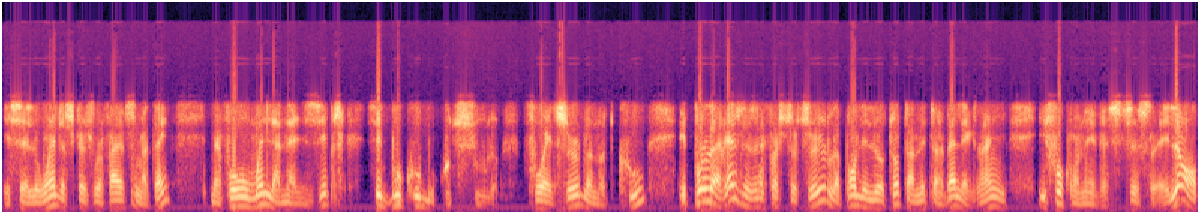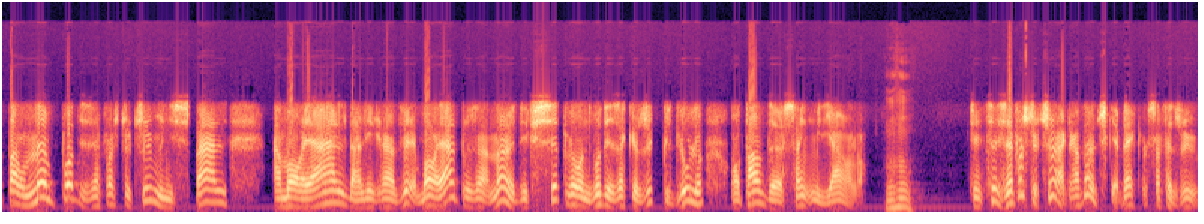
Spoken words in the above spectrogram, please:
et c'est loin de ce que je veux faire ce matin, mais faut au moins l'analyser parce que c'est beaucoup, beaucoup de sous. Il faut être sûr de notre coût. Et pour le reste des infrastructures, le pont des Lotos en est un bel exemple. Il faut qu'on investisse. Et là, on parle même pas des infrastructures municipales à Montréal, dans les grandes villes. Montréal, présentement, un déficit là, au niveau des aqueducs puis de l'eau, on parle de 5 milliards. Là. Mm-hmm. Les infrastructures à grandeur du Québec, ça fait dur.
